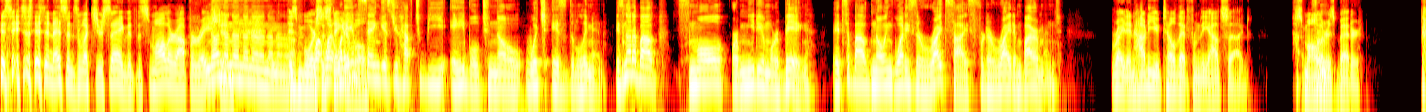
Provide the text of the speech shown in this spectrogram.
Is, is, is in essence what you're saying that the smaller operation No, no, no, no, no, no, no, no. is more what, what- What, I am saying is you have to be able to know which is the limit. It's not about small or medium or big. It's about knowing what is the right size for the right environment. Right, and how do you tell that from the outside? Smaller From- is better.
